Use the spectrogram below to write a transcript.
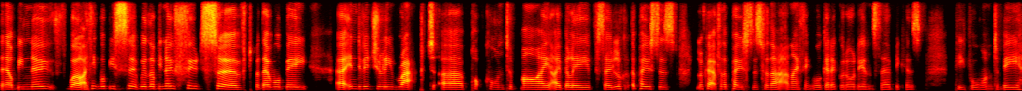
There'll be no, well, I think we'll be, there'll be no food served, but there will be uh, individually wrapped uh, popcorn to buy, I believe. So look at the posters, look out for the posters for that. And I think we'll get a good audience there because people want to be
